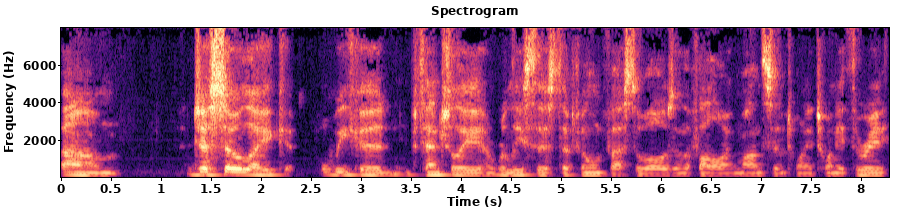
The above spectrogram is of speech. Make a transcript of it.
Um, just so like we could potentially release this to film festivals in the following months in 2023.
